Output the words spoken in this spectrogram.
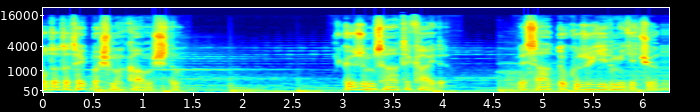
odada tek başıma kalmıştım. Gözüm saate kaydı ve saat 9'u 20 geçiyordu.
